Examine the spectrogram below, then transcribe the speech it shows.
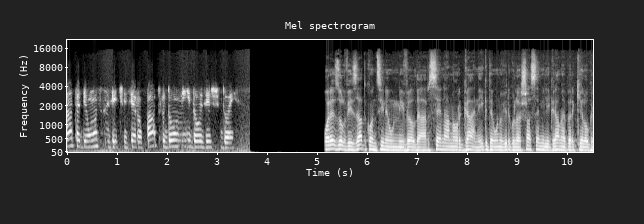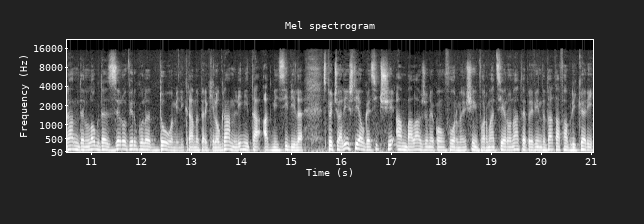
data de 11.04.2022. Orezul vizat conține un nivel de arsen anorganic de 1,6 mg per kilogram de în loc de 0,2 mg per kilogram, limita admisibilă. Specialiștii au găsit și ambalaje neconforme și informații eronate privind data fabricării.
